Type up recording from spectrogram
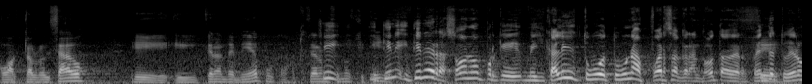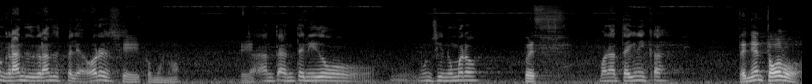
o actualizado y, y que eran de mi época. Sí, unos y tiene, y tiene razón, ¿no? Porque Mexicali tuvo, tuvo una fuerza grandota, de repente Sí. tuvieron grandes, grandes peleadores. Sí, cómo no. Sí. Han, han tenido un sinnúmero, Pues buena técnica. Tenían todo,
